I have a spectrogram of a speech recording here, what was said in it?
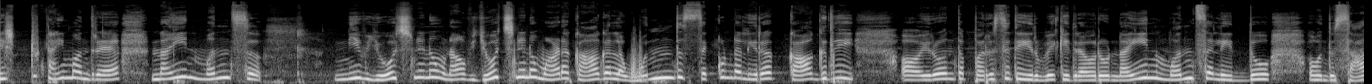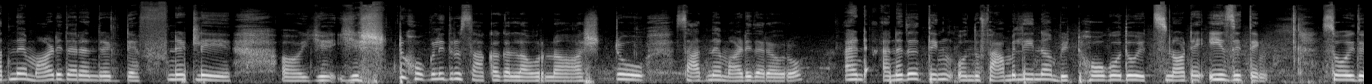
ಎಷ್ಟು ಟೈಮ್ ಅಂದರೆ ನೈನ್ ಮಂತ್ಸ್ ನೀವು ಯೋಚನೆನೂ, ನಾವು ಯೋಚನೆನೂ ಮಾಡೋಕ್ಕಾಗಲ್ಲ. ಒಂದು ಸೆಕೆಂಡಲ್ಲಿ ಇರೋಕ್ಕಾಗದೇ ಇರೋವಂಥ ಪರಿಸ್ಥಿತಿ ಇರಬೇಕಿದ್ರೆ ಅವರು ನೈನ್ ಮಂತ್ಸಲ್ಲಿ ಇದ್ದು ಒಂದು ಸಾಧನೆ ಮಾಡಿದ್ದಾರೆ ಅಂದರೆ ಡೆಫಿನೆಟ್ಲಿ ಎಷ್ಟು ಹೊಗಳಿದ್ರೂ ಸಾಕಾಗಲ್ಲ ಅವ್ರನ್ನ. ಅಷ್ಟು ಸಾಧನೆ ಮಾಡಿದ್ದಾರೆ ಅವರು. ಆ್ಯಂಡ್ ಅನದರ್ ಥಿಂಗ್, ಒಂದು ಫ್ಯಾಮಿಲಿನ ಬಿಟ್ಟು ಹೋಗೋದು, it's not a easy thing. So ಇದು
